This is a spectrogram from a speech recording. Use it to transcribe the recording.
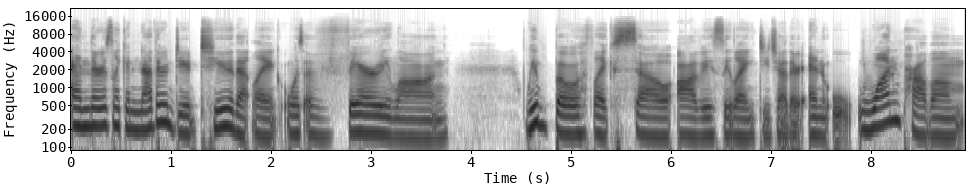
and there's like another dude too that like was a very long. We both like so obviously liked each other, and one problem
